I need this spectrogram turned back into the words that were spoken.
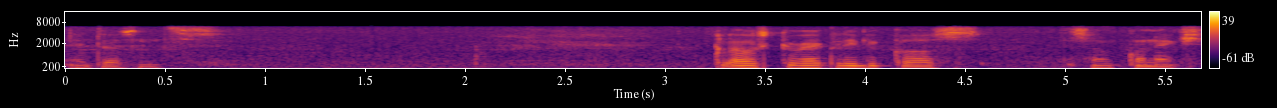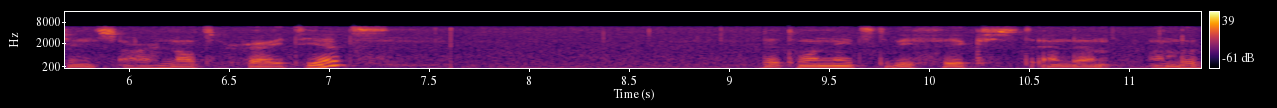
it doesn't close correctly because some connections are not right yet. That one needs to be fixed and then on the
